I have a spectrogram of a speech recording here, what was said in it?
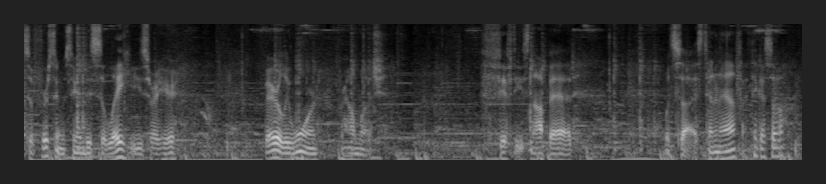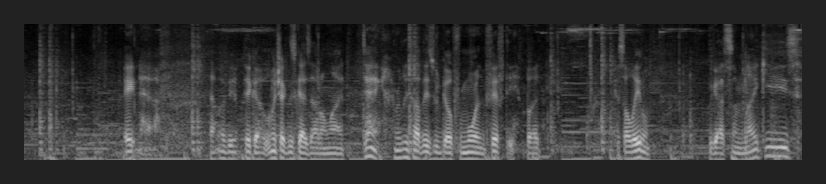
So first thing I'm seeing these Salehes right here. Barely worn for how much? 50's not bad. What size? 10 and a half? I think I saw. Eight and a half. That might be a pickup. Let me check these guys out online. Dang, I really thought these would go for more than 50, but I guess I'll leave them. We got some Nikes,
